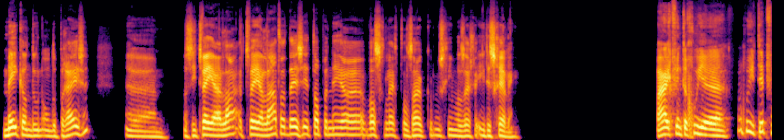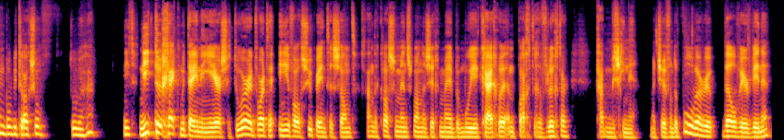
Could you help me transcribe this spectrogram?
mee kan doen om de prijzen. Uh, als hij twee jaar, jaar later deze etappe neer uh, was gelegd, dan zou ik misschien wel zeggen ieder Schelling. Maar ik vind het een goede, een goede tip van Bobby Traxel. Niet, niet te gek meteen in je eerste tour. Het wordt in ieder geval super interessant. Gaan de klassementsmannen zich ermee bemoeien? Krijgen we een prachtige vluchter? Gaat misschien eh, Mathieu van der Poel wel weer, wel weer winnen?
